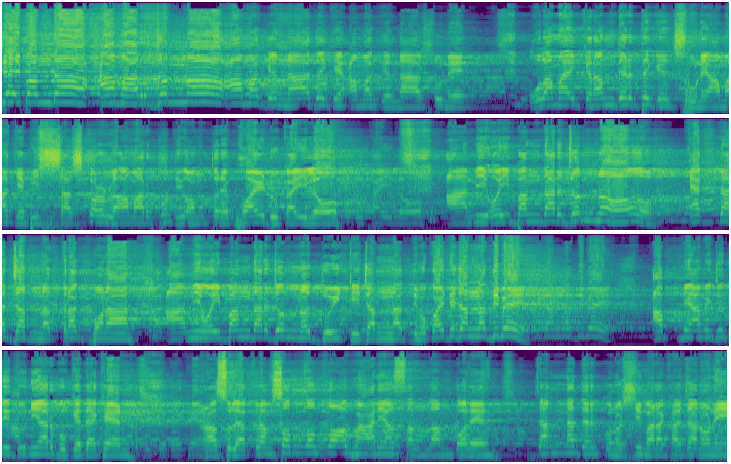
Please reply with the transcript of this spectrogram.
যে বান্দা আমার জন্য আমাকে না দেখে আমাকে না শুনে ওলামায় কেরামদের থেকে শুনে আমাকে বিশ্বাস করল, আমার প্রতি অন্তরে ভয় ঢুকাইলো। আমি ওই বান্দার জন্য একটা জান্নাত রাখব না। আমি ওই বান্দার জন্য দুইটি জান্নাত দিব। কয়টি জান্নাত দিবে? আপনি, আমি যদি দুনিয়ার বুকে দেখেন, রাসুল আকরাম সাল্লাম বলেন, জান্নাতের কোনো সীমা রাখা জানোনি।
